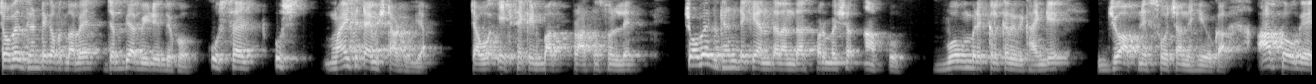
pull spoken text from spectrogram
चौबीस घंटे का मतलब है, जब भी आप वीडियो देखो, उस उस माई से टाइम स्टार्ट हो गया। चाहे वो एक सेकंड बाद प्रार्थना सुन ले। चौबीस घंटे के अंदर अंदर परमेश्वर आपको वो मेरे कर दिखाएँगे, जो आपने सोचा नहीं होगा। आप कहोगे,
